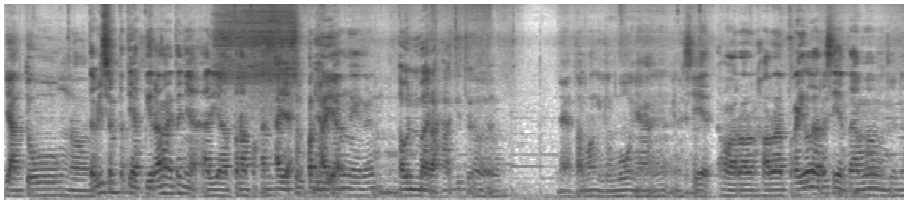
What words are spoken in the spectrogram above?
jantung no. tapi sempet ya viral itu nya aya penampakan Aya, sempet kuyang ya kan tahun baraha gitu Heeh. Ya tamang ilmunya Heeh, si horor horor trailer sih eta mah maksudna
